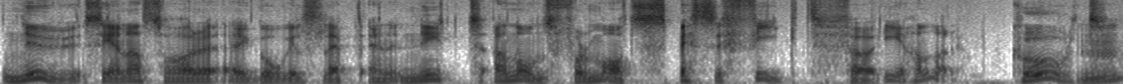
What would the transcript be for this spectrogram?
nu senast så har eh, Google släppt en nytt annonsformat specifikt för e-handlare. Coolt! Mm.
